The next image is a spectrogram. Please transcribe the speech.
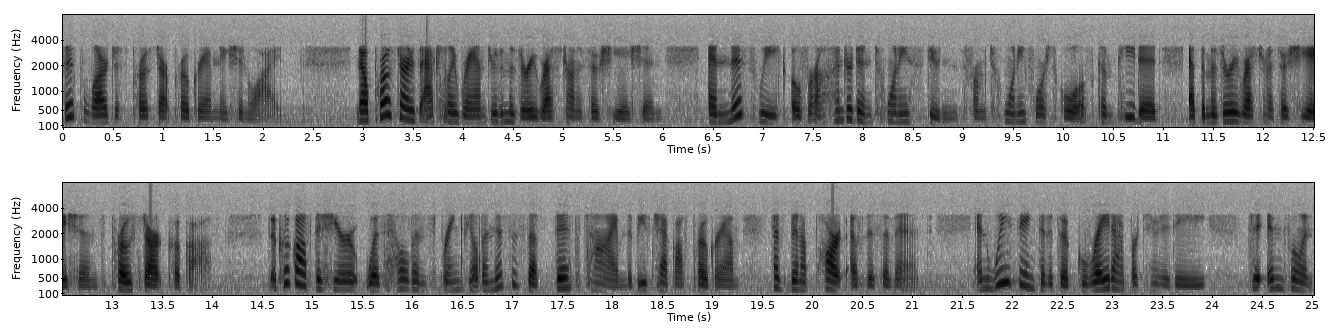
fifth largest ProStart program nationwide. Now, ProStart is actually ran through the Missouri Restaurant Association, and this week, over 120 students from 24 schools competed at the Missouri Restaurant Association's ProStart Cook-Off. The cook-off this year was held in Springfield, and this is the fifth time the Beef Checkoff program has been a part of this event. And we think that it's a great opportunity to influence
